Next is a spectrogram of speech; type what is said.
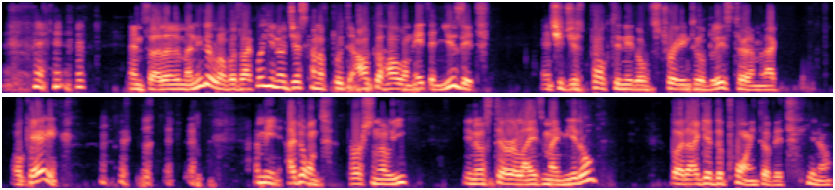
and so my needle was like, well, you know, just kind of put alcohol on it and use it. And she just poked the needle straight into a blister. I'm like, okay. I mean, I don't personally, you know, sterilize my needle, but I get the point of it, you know.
